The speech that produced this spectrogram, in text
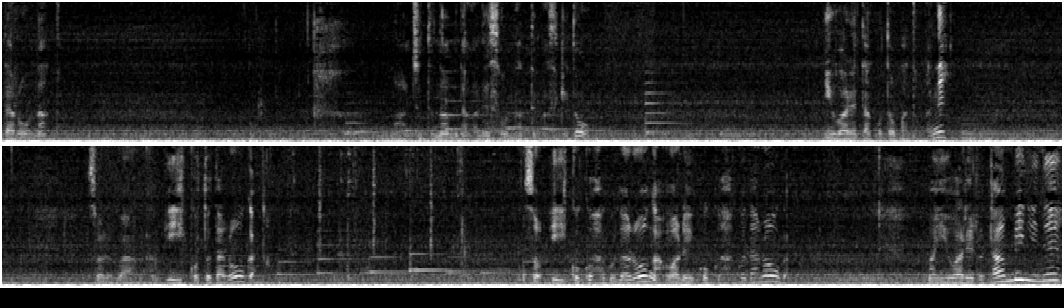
だろうなと。まあちょっと涙が出そうになってますけど言われた言葉とかね。それはいいことだろうがそういい告白だろうが悪い告白だろうが、まあ、言われるたんびにね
